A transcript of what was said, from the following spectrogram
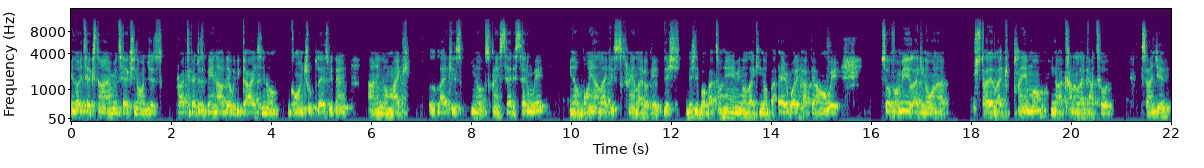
you know, it takes time. It takes, you know, just practical, just being out there with the guys, you know, going through plays with them. And, you know, Mike like his, you know, screen set a certain way. You know, Bojan like his screen, like, okay, this this the ball back to him, you know, like, you know, but everybody have their own way. So for me, like, you know, when I started like playing more, you know, I kind of like I told Sanjay,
